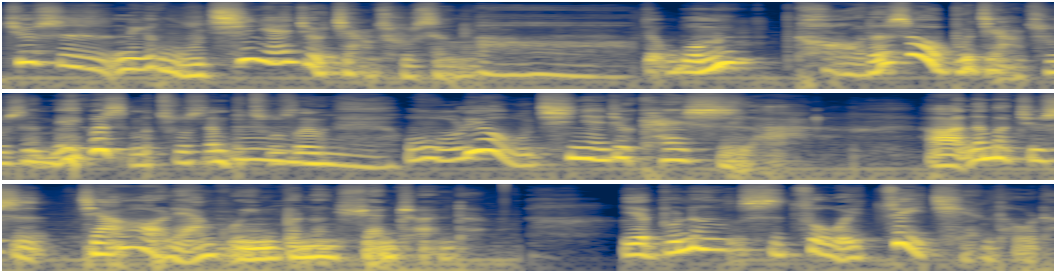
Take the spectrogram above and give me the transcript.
就是那个五七年就讲出生了。哦，就我们考的时候不讲出生，没有什么出生不出身。五六五七年就开始了，啊，那么就是讲好两股音不能宣传的，也不能是作为最前头的。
